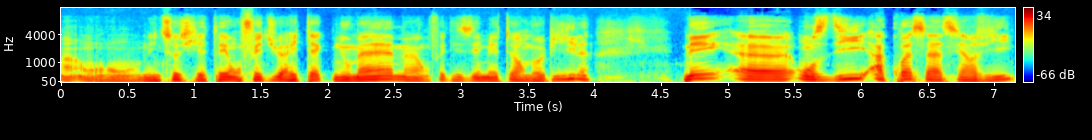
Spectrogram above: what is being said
Hein, on est une société, on fait du high-tech nous-mêmes, on fait des émetteurs mobiles, mais euh, on se dit à quoi ça a servi.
